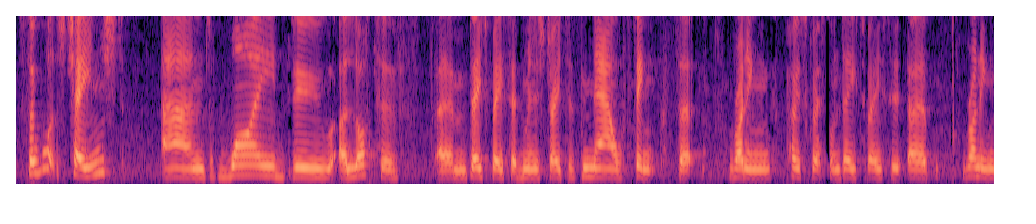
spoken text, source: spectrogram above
So what's changed and why do a lot of um, database administrators now think that running Postgres on databases, uh, running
